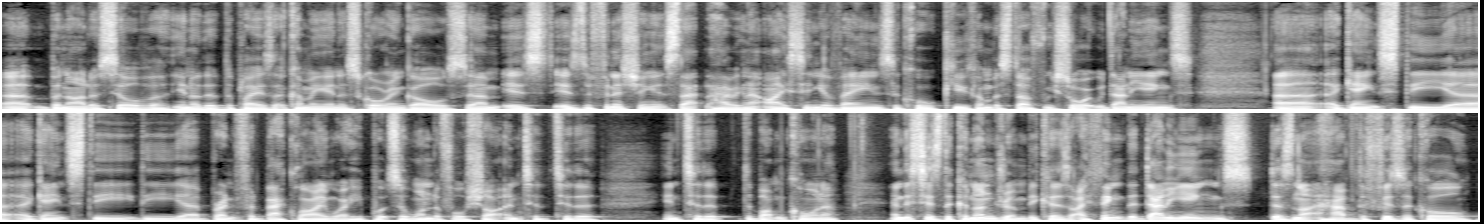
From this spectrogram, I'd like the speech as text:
Uh, Bernardo Silva, you know the, the players that are coming in and scoring goals um, is is the finishing. It's that having that ice in your veins, the cool cucumber stuff. We saw it with Danny Ings uh, against the uh, against the the uh, Brentford backline, where he puts a wonderful shot into to the into the, the bottom corner. And this is the conundrum because I think that Danny Ings does not have the physical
